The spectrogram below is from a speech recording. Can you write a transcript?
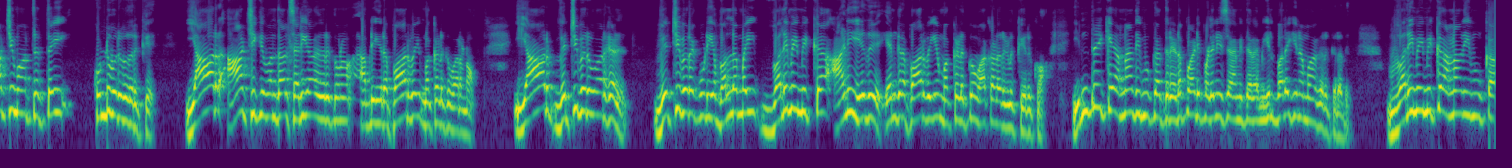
ஆட்சி மாற்றத்தை கொண்டு வருவதற்கு யார் ஆட்சிக்கு வந்தால் சரியாக இருக்கணும் அப்படிங்கிற பார்வை மக்களுக்கு வரணும். யார் வெற்றி பெறுவார்கள்? வெற்றி பெறக்கூடிய வல்லமை வலிமை மிக்க அணி எது என்கிற பார்வையும் மக்களுக்கும் வாக்காளர்களுக்கு இருக்கும். இன்றைக்கு அதிமுக திரு. எடப்பாடி பழனிசாமி தலைமையில் பலகீனமாக இருக்கிறது. வலிமை மிக்க அதிமுக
